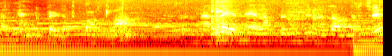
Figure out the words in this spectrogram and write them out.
பாருங்க. இப்போ எடுத்து பார்க்கலாம். நல்ல எண்ணெயெல்லாம் பிரிஞ்சு நல்லா வந்துருச்சு.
